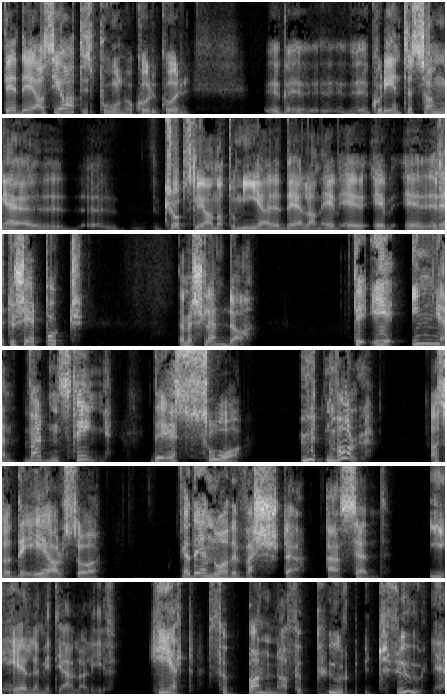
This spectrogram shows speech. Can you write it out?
Det, det er asiatisk porno, hvor, hvor, hvor de interessante eh, kroppslige anatomidelene er, er, er, er retusjert bort. De er sledda. Det er ingen verdens ting. Det er så uten vold. Altså, det er altså Ja, det er noe av det verste jeg har sett i hele mitt jævla liv. Helt forbanna forpult utrolig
